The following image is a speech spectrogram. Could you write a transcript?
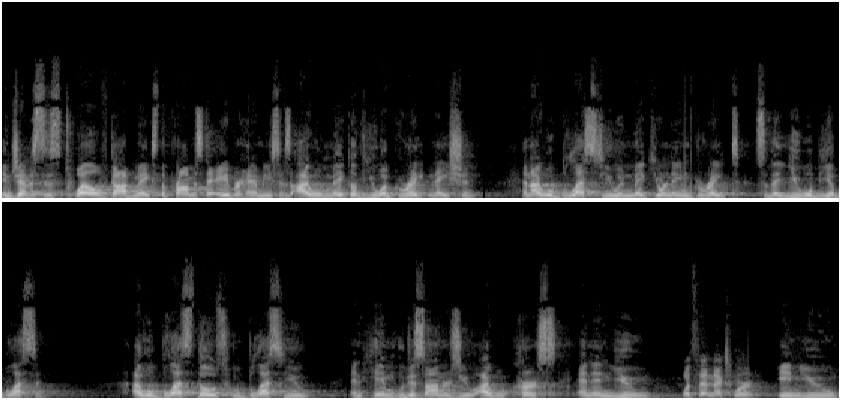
In Genesis 12, God makes the promise to Abraham. He says, I will make of you a great nation, and I will bless you and make your name great so that you will be a blessing. I will bless those who bless you, and him who dishonors you I will curse. And in you, what's that next word? In you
